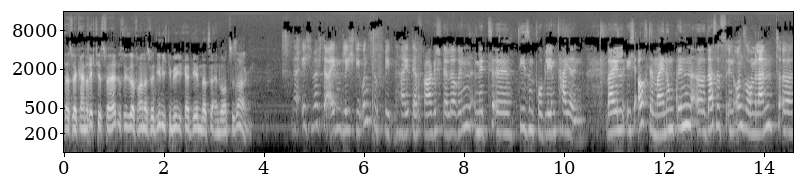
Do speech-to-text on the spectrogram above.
dass wir kein richtiges Verhältnis zu dieser Frau haben, dass wir dir nicht die Möglichkeit geben, dazu ein Wort zu sagen. Na, ich möchte eigentlich die Unzufriedenheit der Fragestellerin mit äh, diesem Problem teilen, weil ich auch der Meinung bin, äh, dass es in unserem Land äh,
